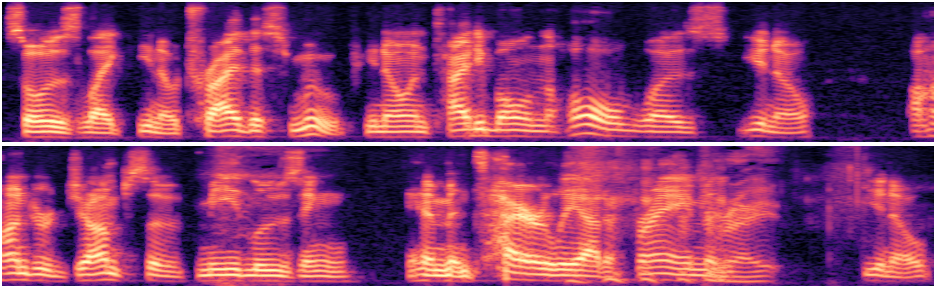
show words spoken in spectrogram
So it was like, you know, try this move, you know. And tidy bowl in the hole was, you know, a hundred jumps of me losing him entirely out of frame, and right. you know,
